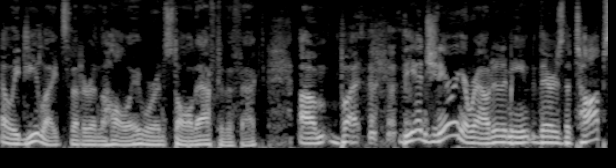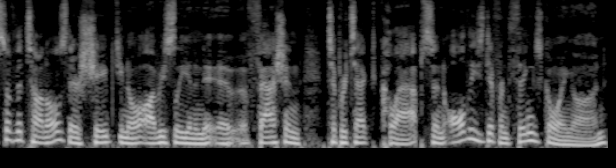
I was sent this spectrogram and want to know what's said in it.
LED lights that are in the hallway were installed after the fact. Um, but the engineering around it, I mean, there's the tops of the tunnels. They're shaped, you know, obviously in a fashion to protect collapse and all these different things going on.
